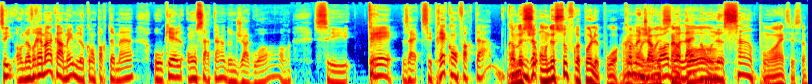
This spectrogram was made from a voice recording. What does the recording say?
tu sais, on a vraiment quand même le comportement auquel on s'attend d'une Jaguar. C'est très, c'est très confortable. On ne, Ja- on ne souffre pas le poids. hein. comme le Jaguar doit l'être, on le sent pas. Ouais, c'est ça.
